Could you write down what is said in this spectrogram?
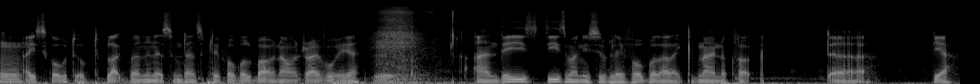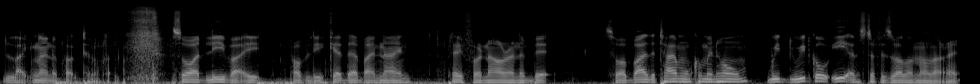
Mm. I used to go to, up to Blackburn and sometimes to play football about an hour drive away. Yeah, Mm. and these these man used to play football at like nine o'clock. Uh, yeah, like nine o'clock, ten o'clock. So I'd leave at eight, probably get there by nine, play for an hour and a bit. So by the time I'm coming home, we'd we'd go eat and stuff as well and all that, right?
